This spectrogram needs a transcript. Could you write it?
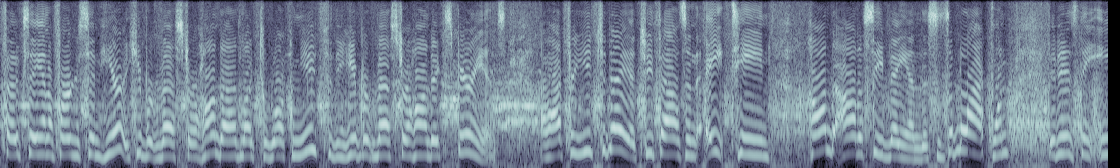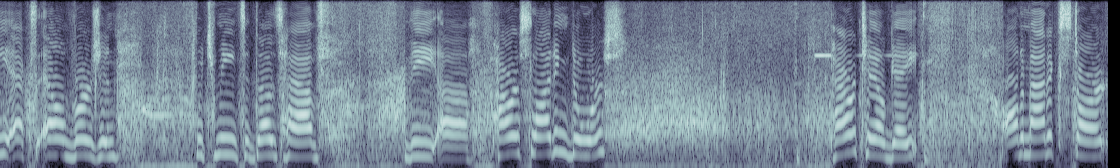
folks, Anna Furgason here at Hubert Vester Honda. I'd like to welcome you to the Hubert Vester Honda experience. I have for you today a 2018 Honda Odyssey van. This is a black one. It is the EXL version, which means it does have the uh, power sliding doors, power tailgate, automatic start,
